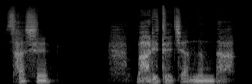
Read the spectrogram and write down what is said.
사실 말이 되지 않는다.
